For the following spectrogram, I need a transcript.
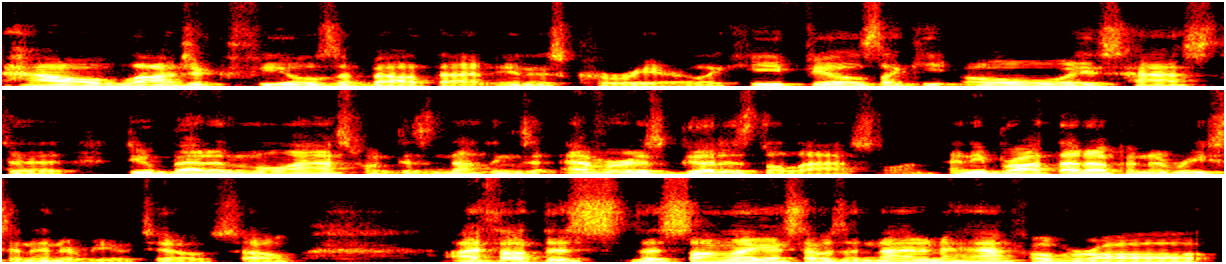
how Logic feels about that in his career. Like he feels like he always has to do better than the last one because nothing's ever as good as the last one. And he brought that up in a recent interview too. So I thought this this song, like I said, was a nine and a half overall.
